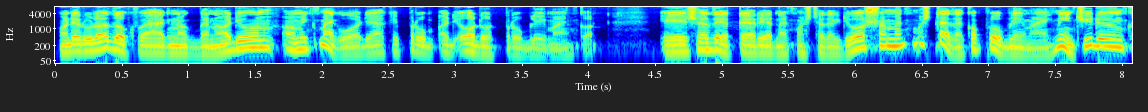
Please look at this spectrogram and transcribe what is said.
Magyarul azok vágnak be nagyon, amik megoldják egy, pro- egy adott problémánkat. És ezért terjednek most ezek gyorsan, mert most ezek a problémáink. Nincs időnk,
